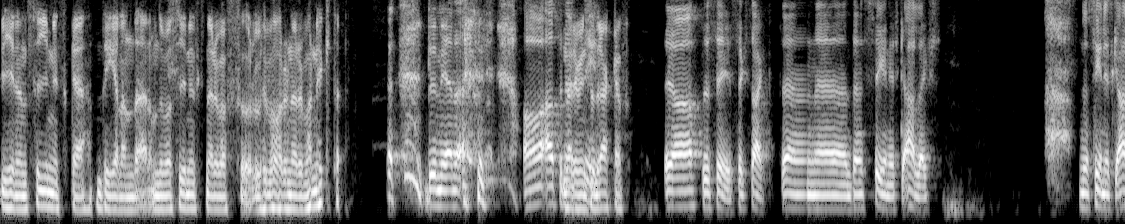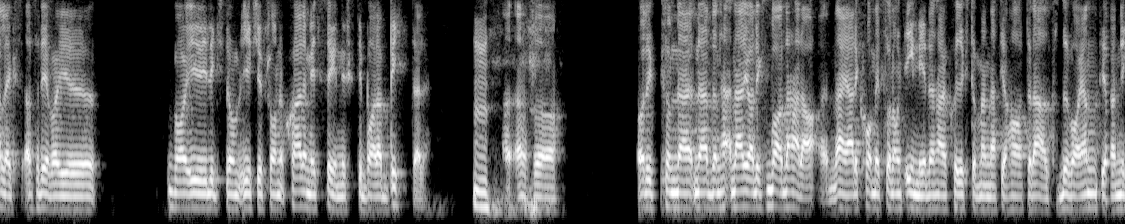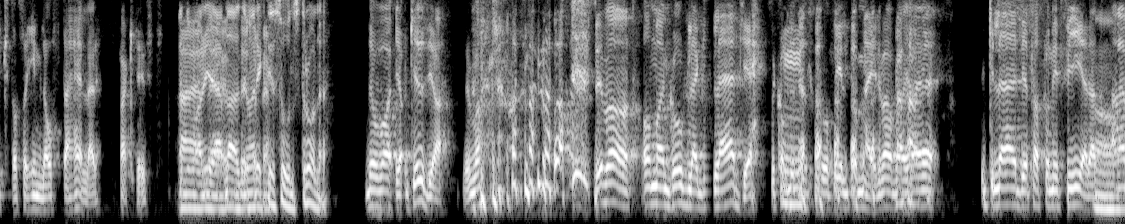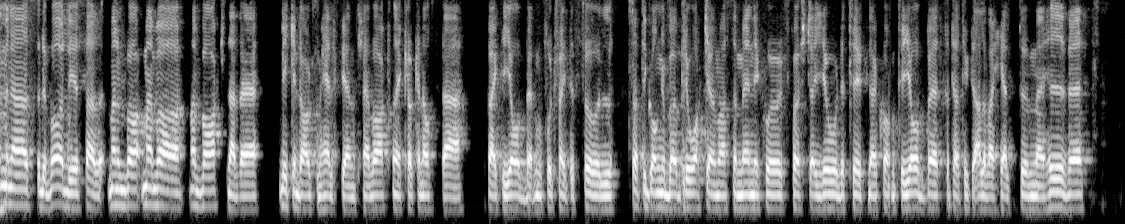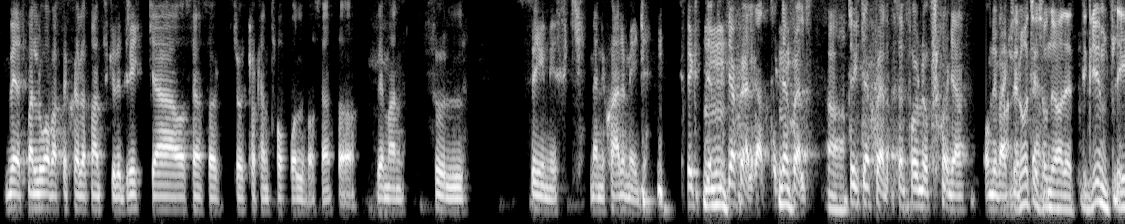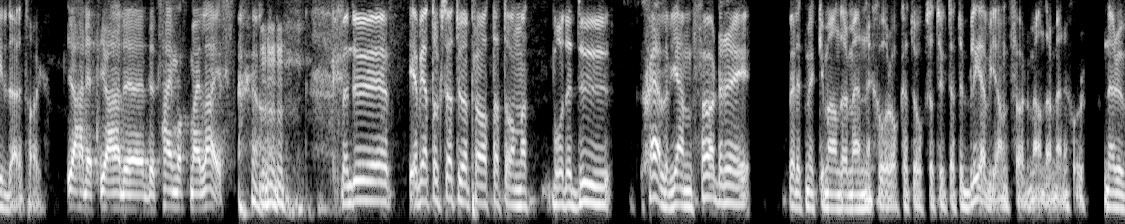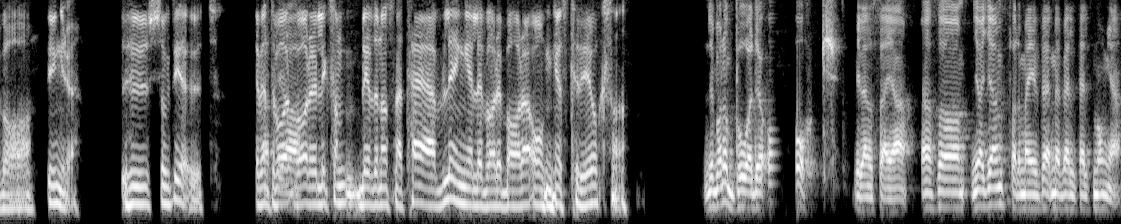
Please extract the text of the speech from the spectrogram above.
i den cyniska delen där, om du var cynisk när du var full, hur var du när du var nykter? Du menar? ja, alltså när du inte drack alltså? Ja, precis. Exakt. Den, eh, den cyniska Alex. Den cyniska Alex, alltså det var ju, var ju liksom, gick ju från charmigt cynisk till bara bitter. Mm. Alltså, och liksom när, när, den här, när jag liksom var den här, när jag hade kommit så långt in i den här sjukdomen att jag hatade allt, då var jag inte nykter så himla ofta heller. faktiskt. Du var, jävla, du var en riktig solstråle. Då var, ja, gud ja. Det var, det var, om man googlar glädje så kommer det en stor bild på mig. Det var bara, glädje personifierad. Ja. Nej, men alltså, det var det så här, man, var, man, var, man vaknade vilken dag som helst egentligen. Vaknade klockan åtta, väg till jobbet, man fortfarande inte full. Satte igång och började bråka med massa människor. Första jag gjorde typ när jag kom till jobbet för att jag tyckte alla var helt dumma i huvudet. Vet, man lovade sig själv att man inte skulle dricka och sen så slog klockan tolv och sen så blev man full cynisk men charmig. Tyckte, mm. tyckte jag själv. Tyckte jag själv. Ja. Tyckte jag själv. Sen får du nog fråga om det verkligen Det låter ju som du hade ett grymt liv där ett tag. Jag hade, jag hade the time of my life. Mm. Men du, jag vet också att du har pratat om att både du själv jämförde dig väldigt mycket med andra människor och att du också tyckte att du blev jämförd med andra människor när du var yngre. Hur såg det ut? Jag vet alltså, inte, var, jag... var det liksom, blev det någon sån tävling eller var det bara ångest till det också? Det var nog både och, vill jag nog säga. Alltså, jag jämförde mig med väldigt, väldigt många.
